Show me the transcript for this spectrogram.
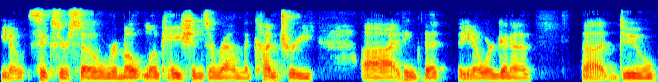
you know six or so remote locations around the country. Uh, I think that you know we're going to uh, do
